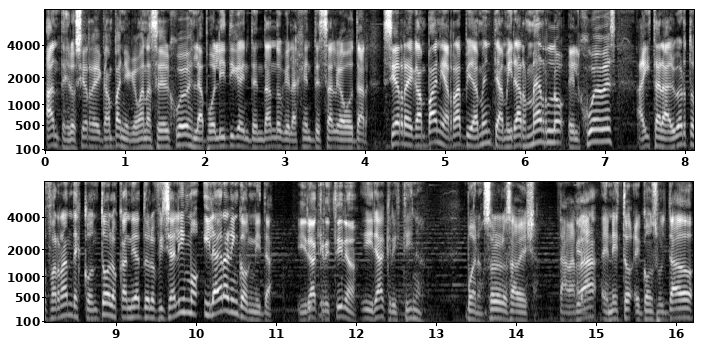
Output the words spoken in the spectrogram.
antes de los cierres de campaña que van a ser el jueves, la política intentando que la gente salga a votar. Cierre de campaña rápidamente a mirar Merlo el jueves. Ahí estará Alberto Fernández con todos los candidatos del oficialismo y la gran incógnita. ¿Irá Cristina? ¿Irá Cristina? Bueno, solo lo sabe ella. La verdad, en esto he consultado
